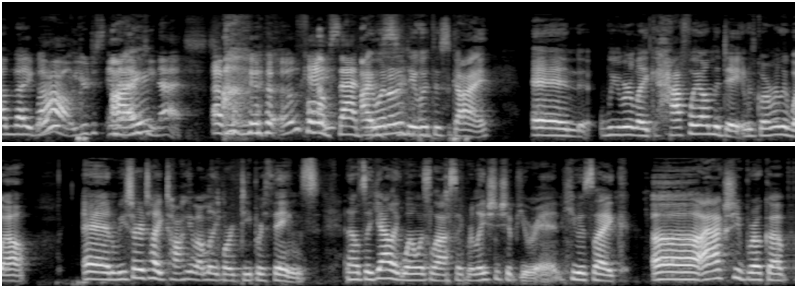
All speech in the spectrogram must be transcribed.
I'm like, wow, you're just in an I- empty nest. I'm like, okay. Full of sadness. I went on a date with this guy, and we were like halfway on the date. It was going really well, and we started like talking about like more deeper things. And I was like, "Yeah, like when was the last like relationship you were in?" He was like, "Uh, I actually broke up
